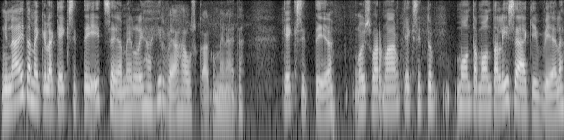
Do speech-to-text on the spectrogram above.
Niin näitä me kyllä keksittiin itse ja meillä oli ihan hirveän hauskaa, kun me näitä keksittiin. Ja olisi varmaan keksitty monta monta lisääkin vielä.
